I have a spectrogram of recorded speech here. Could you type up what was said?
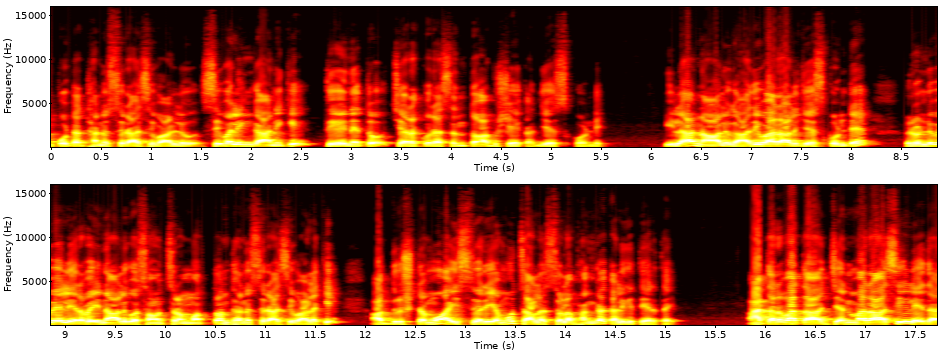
పూట ధనుసు రాశి వాళ్ళు శివలింగానికి తేనెతో చెరకు రసంతో అభిషేకం చేసుకోండి. ఇలా నాలుగు ఆదివారాలు చేసుకుంటే రెండు వేల ఇరవై నాలుగో సంవత్సరం మొత్తం ధనుసు రాశి వాళ్ళకి అదృష్టము ఐశ్వర్యము చాలా సులభంగా కలిగి తీరతాయి. ఆ తర్వాత జన్మరాశి లేదా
